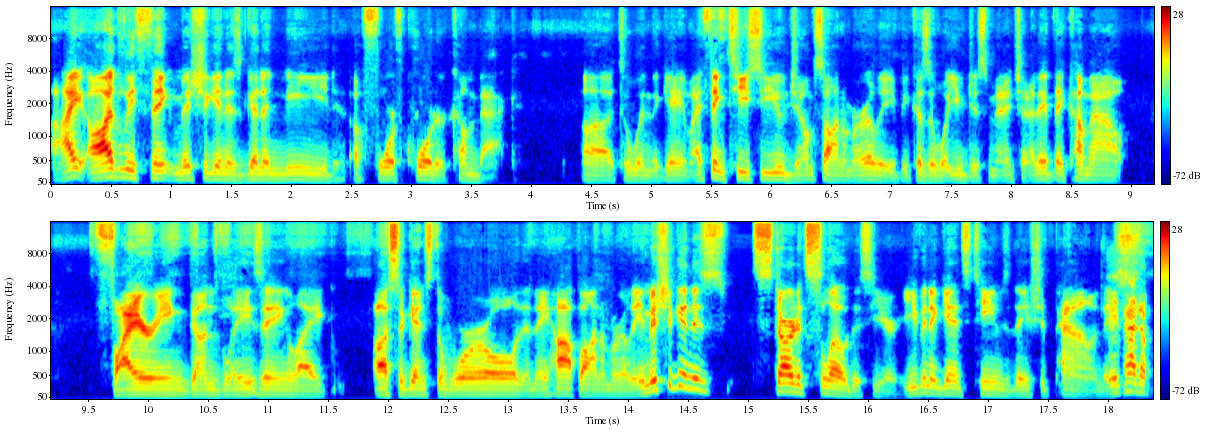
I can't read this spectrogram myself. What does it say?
I oddly think Michigan is going to need a fourth quarter comeback uh, to win the game. I think TCU jumps on them early because of what you just mentioned. I think they come out firing, guns blazing, like us against the world, and they hop on them early. And Michigan has started slow this year, even against teams they should pound. They have had a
